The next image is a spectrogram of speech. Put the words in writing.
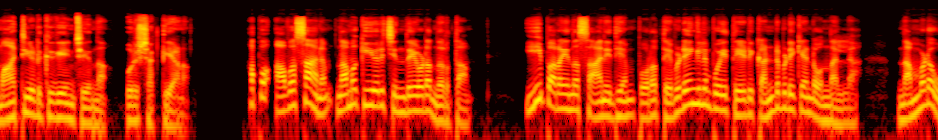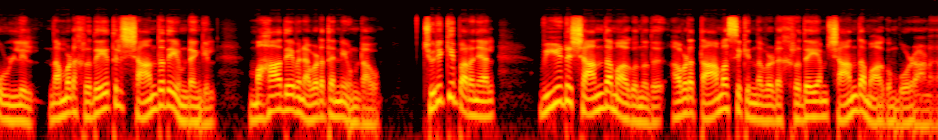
മാറ്റിയെടുക്കുകയും ചെയ്യുന്ന ഒരു ശക്തിയാണ്. അപ്പോൾ അവസാനം നമുക്ക് ഈ ഒരു ചിന്തയോടെ നിർത്താം. ഈ പറയുന്ന സാന്നിധ്യം പുറത്തെവിടെയെങ്കിലും പോയി തേടി കണ്ടുപിടിക്കേണ്ട ഒന്നല്ല. നമ്മുടെ ഉള്ളിൽ നമ്മുടെ ഹൃദയത്തിൽ ശാന്തതയുണ്ടെങ്കിൽ മഹാദേവൻ അവിടെ തന്നെ ഉണ്ടാവും. ചുരുക്കി പറഞ്ഞാൽ വീട് ശാന്തമാകുന്നത് അവിടെ താമസിക്കുന്നവരുടെ ഹൃദയം ശാന്തമാകുമ്പോഴാണ്.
